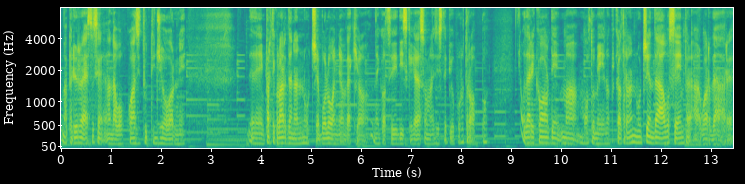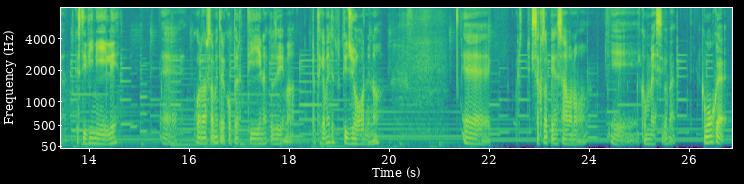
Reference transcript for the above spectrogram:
ma per il resto andavo quasi tutti i giorni. Eh, in particolare da Nannucci a Bologna, un vecchio negozio di dischi che adesso non esiste più purtroppo, o da ricordi, ma molto meno. Più che altro Nannucci andavo sempre a guardare questi vinili, eh, guardare solamente le copertine così, ma praticamente tutti i giorni, no? E chissà cosa pensavano e i commessi, vabbè. Comunque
